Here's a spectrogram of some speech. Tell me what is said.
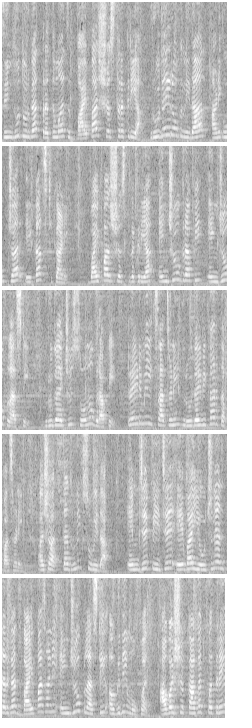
सिंधुदुर्गात प्रथमच बायपास शस्त्रक्रिया हृदयरोग निदान आणि उपचार एकाच ठिकाणी. बायपास शस्त्रक्रिया एन्जिओग्राफी एन्जिओप्लास्टी हृदयाची सोनोग्राफी ट्रेडमिल चाचणी हृदयविकार तपासणी अशा अत्याधुनिक सुविधा. M J P J A Y योजनेअंतर्गत बायपास आणि एन्जिओप्लास्टी अगदी मोफत. आवश्यक कागदपत्रे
